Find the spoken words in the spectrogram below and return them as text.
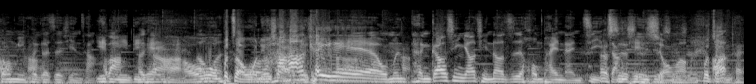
东明会客室现场，好不好？OK，好，我不走，我留下来。好，可以可以。我们很高兴邀请到的是红牌男妓张天雄哦，不转台。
